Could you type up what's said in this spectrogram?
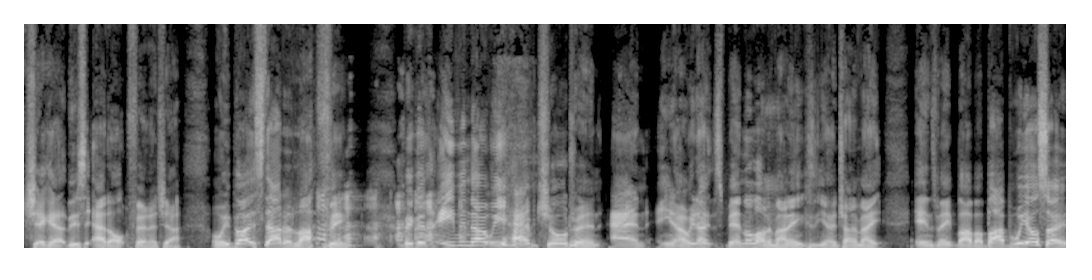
Check out this adult furniture. And we both started laughing because even though we have children and, you know, we don't spend a lot of Mm. money because, you know, trying to make ends meet, blah, blah, blah. But we also,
